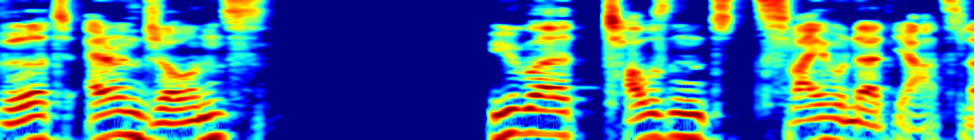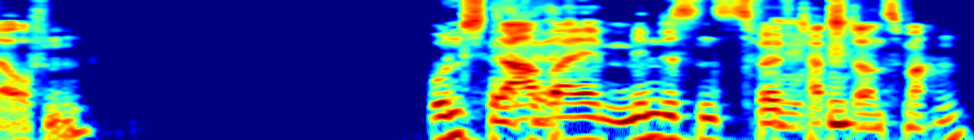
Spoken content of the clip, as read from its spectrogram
wird Aaron Jones über 1200 Yards laufen und hört, dabei hört. mindestens zwölf mhm. Touchdowns machen.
